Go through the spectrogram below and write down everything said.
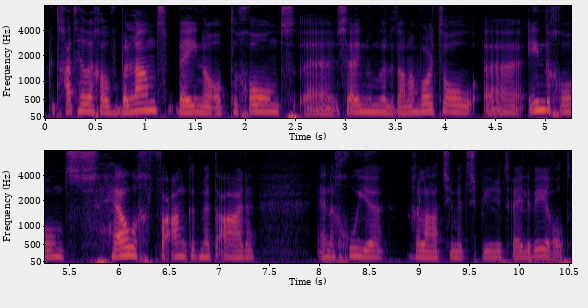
het gaat heel erg over balans, benen op de grond. Zij noemden het dan een wortel in de grond, helder verankerd met de aarde en een goede relatie met de spirituele wereld.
